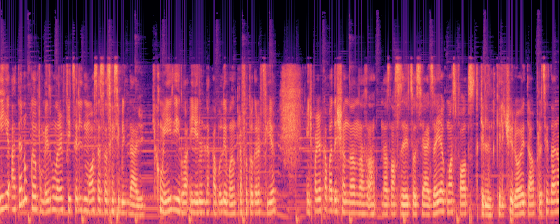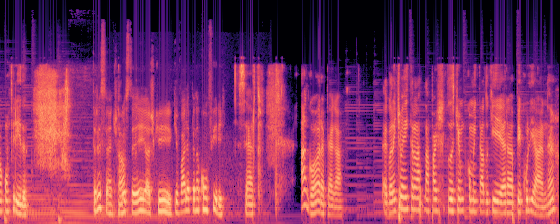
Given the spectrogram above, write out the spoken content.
e até no campo mesmo, o Larry Fitz ele mostra essa sensibilidade. E com isso, e ele acabou levando pra fotografia. A gente pode acabar deixando nas, nas nossas redes sociais aí algumas fotos que ele, que ele tirou e tal, pra vocês darem uma conferida. Interessante, tá? gostei, acho que, que vale a pena conferir. Certo. Agora, PH. Agora a gente vai entrar na, na parte que você tinha comentado que era peculiar, né?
